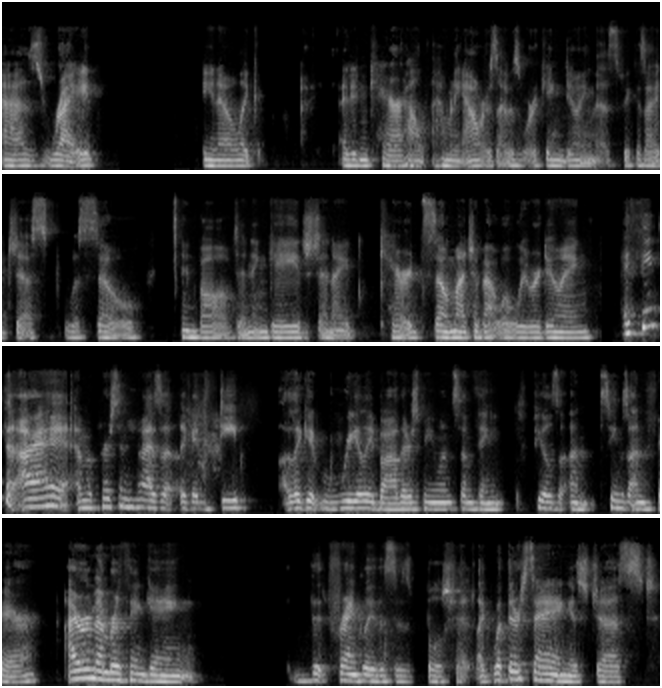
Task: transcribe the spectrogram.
as right. You know, like I didn't care how, how many hours I was working doing this because I just was so involved and engaged and I cared so much about what we were doing. I think that I am a person who has a, like a deep like it really bothers me when something feels un, seems unfair i remember thinking that frankly this is bullshit like what they're saying is just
